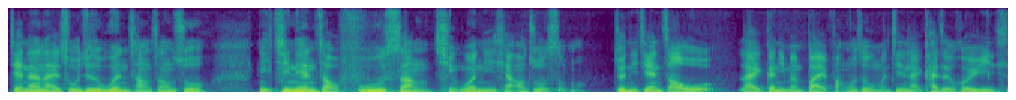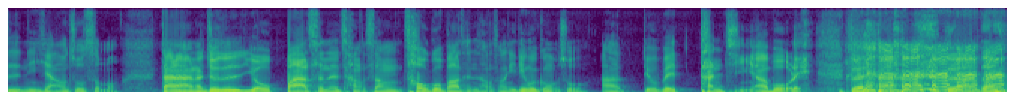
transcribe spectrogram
简单来说，就是问厂商说：“你今天找服务商，请问你想要做什么？”就你今天找我来跟你们拜访，或者我们今天来开这个会议，是你想要做什么？当然了，就是有八成的厂商，超过八成厂商一定会跟我说啊，丢被探井啊，不嘞，对啊，对啊。但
